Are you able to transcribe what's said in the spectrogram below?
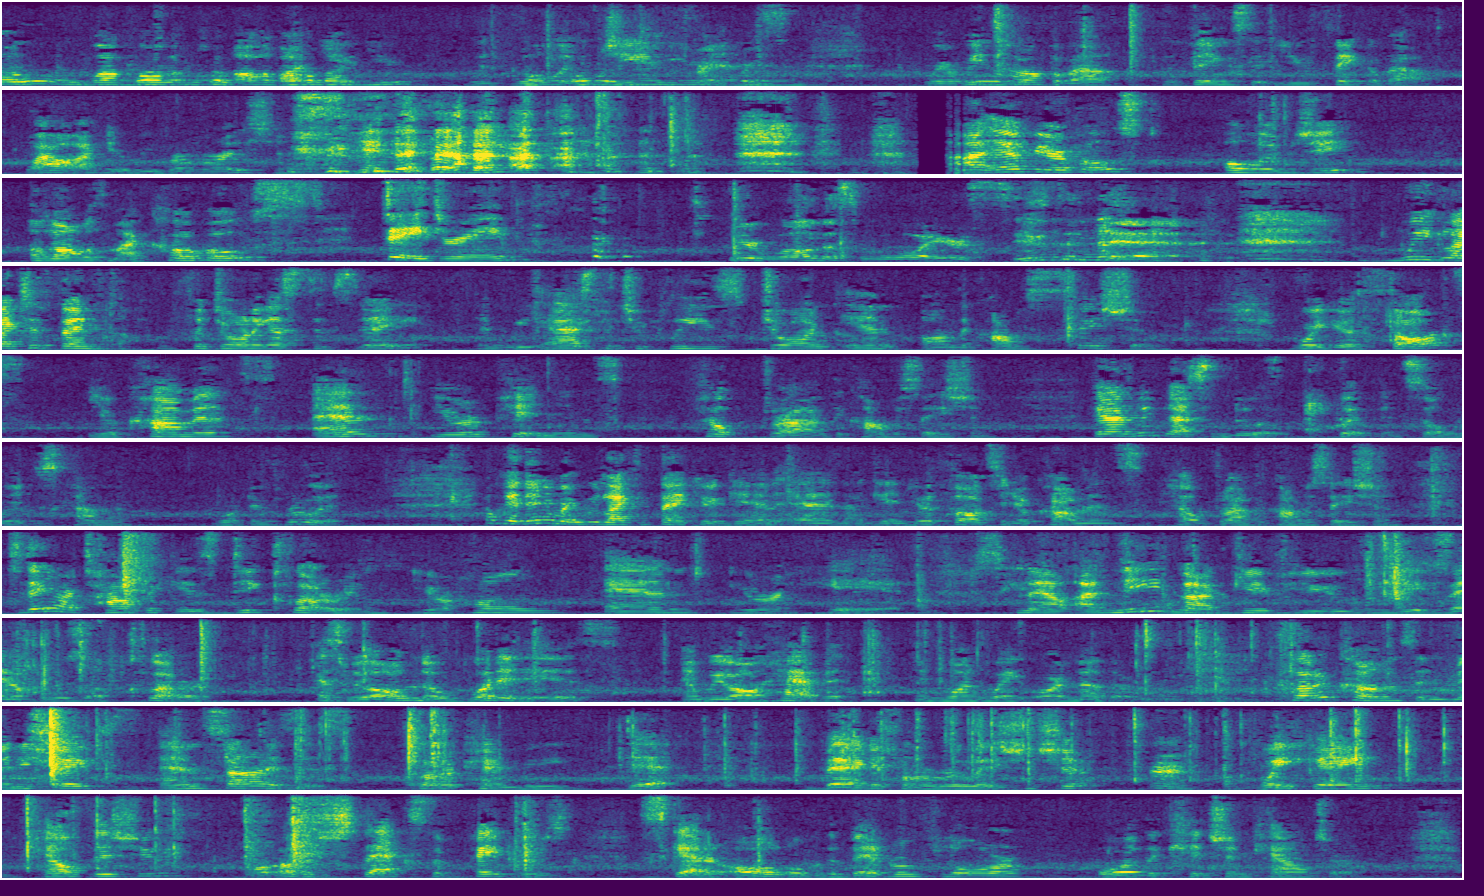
Hello, and welcome, to All About, you, with OMG and Friends, where we talk about the things that you think about. Wow, I hear reverberation. I am your host, OMG, along with my co-host, Daydream. Your wellness warrior, Susan Ned. We'd like to thank for joining us today, and we ask that you please join in on the conversation, where your thoughts, your comments, and your opinions help drive the conversation. Guys, we've got some new equipment, so we're just kind of working through it. Okay, at any rate, we'd like to thank you again. And again, your thoughts and your comments help drive the conversation. Today, our topic is decluttering your home and your head. Now, I need not give you the examples of clutter, as we all know what it is, and we all have it in one way or another. Clutter comes in many shapes and sizes. Clutter can be debt, baggage from a relationship, Mm. weight gain, health issues, or other stacks of papers scattered all over the bedroom floor or the kitchen counter.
